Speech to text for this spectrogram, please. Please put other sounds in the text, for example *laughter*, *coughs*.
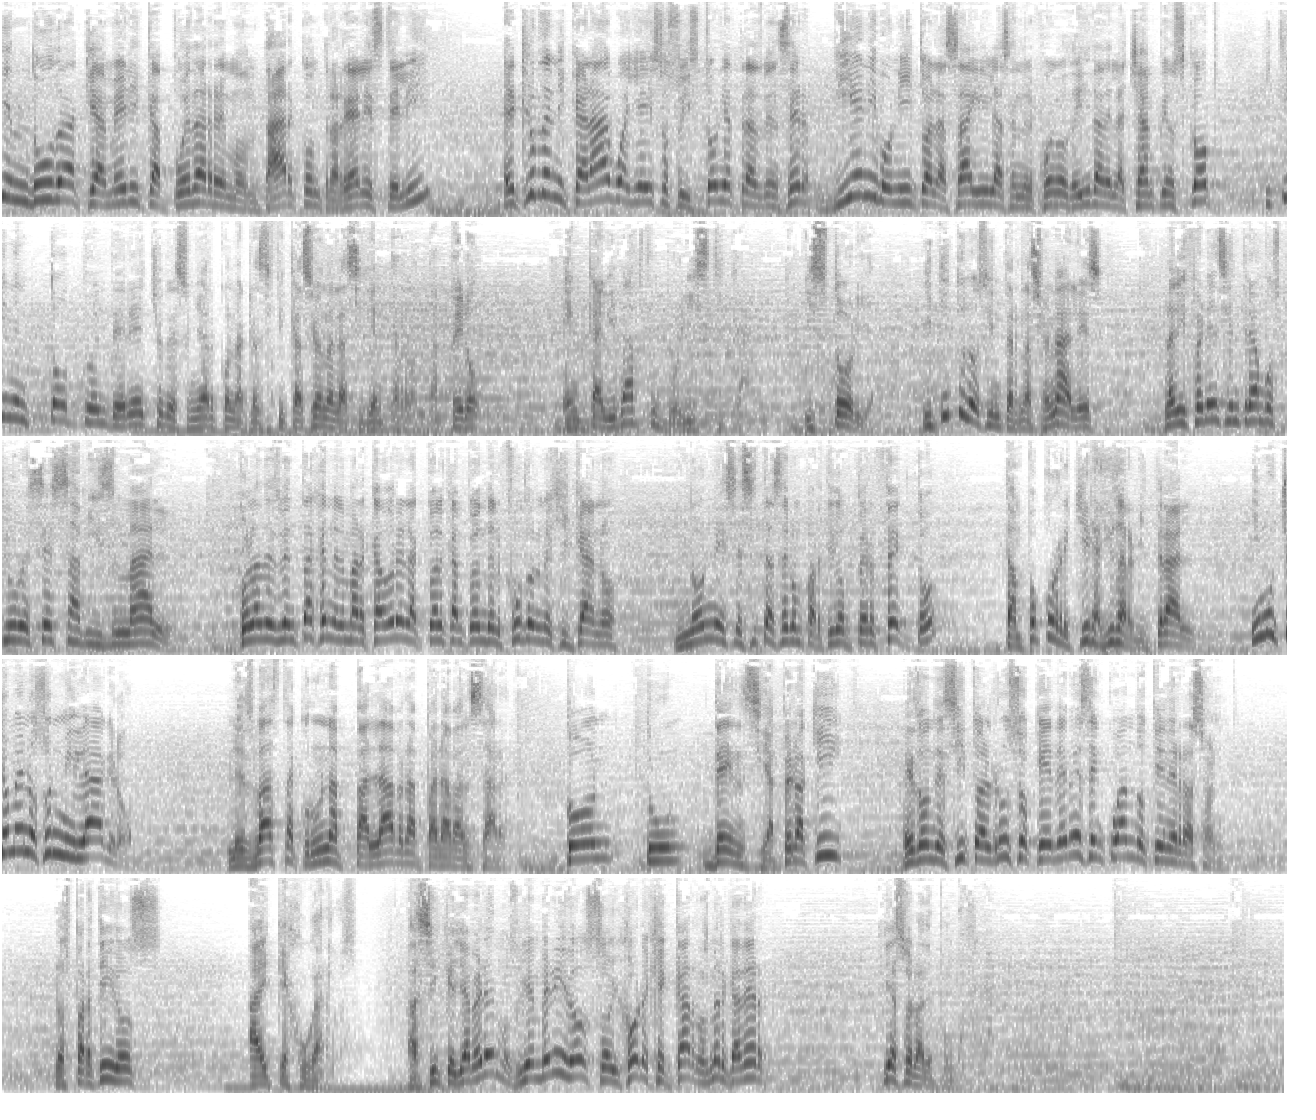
¿Alguien duda que América pueda remontar contra Real Estelí? El club de Nicaragua ya hizo su historia tras vencer bien y bonito a las Águilas en el juego de ida de la Champions Cup y tienen todo el derecho de soñar con la clasificación a la siguiente ronda. Pero en calidad futbolística, historia y títulos internacionales, la diferencia entre ambos clubes es abismal. Con la desventaja en el marcador, el actual campeón del fútbol mexicano no necesita ser un partido perfecto, tampoco requiere ayuda arbitral y mucho menos un milagro. Les basta con una palabra para avanzar, contundencia. Pero aquí es donde cito al ruso que de vez en cuando tiene razón. Los partidos hay que jugarlos. Así que ya veremos. Bienvenidos, soy Jorge Carlos Mercader y es hora de punto final.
